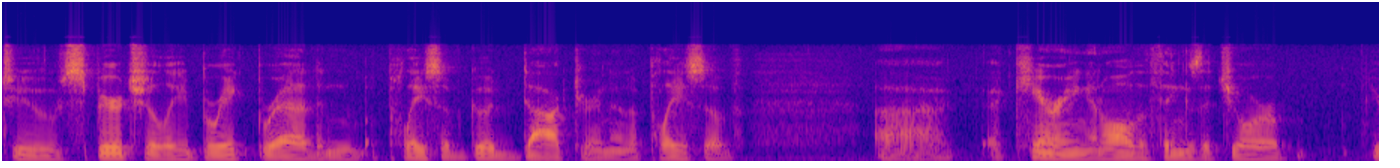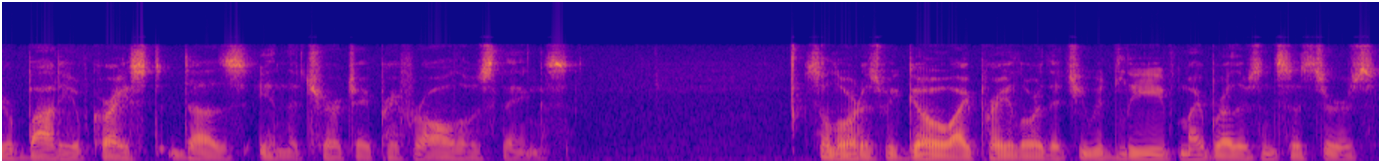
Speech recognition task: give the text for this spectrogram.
to spiritually break bread and a place of good doctrine and a place of uh, caring and all the things that your your body of Christ does in the church. I pray for all those things. So, Lord, as we go, I pray, Lord, that you would leave my brothers and sisters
